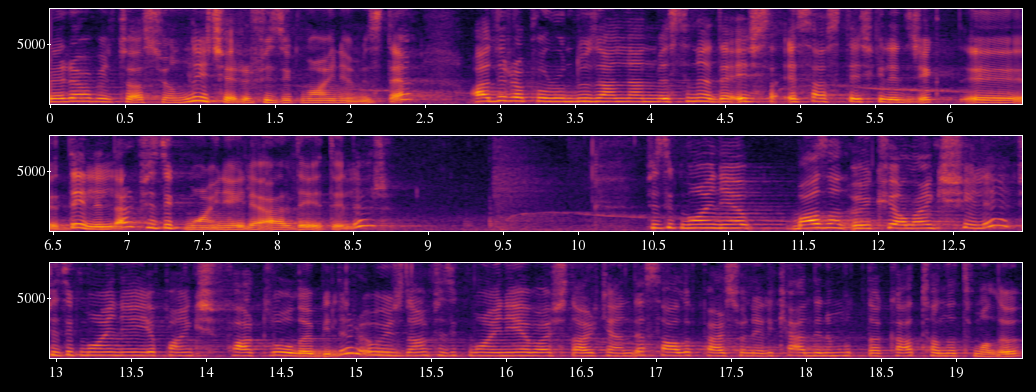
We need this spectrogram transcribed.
ve rehabilitasyonunu içerir fizik muayenemizde. Adli raporun düzenlenmesine de es- esas teşkil edecek e, deliller fizik muayene ile elde edilir. Fizik muayeneye bazen öykü alan kişiyle fizik muayeneyi yapan kişi farklı olabilir. O yüzden fizik muayeneye başlarken de sağlık personeli kendini mutlaka tanıtmalı.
